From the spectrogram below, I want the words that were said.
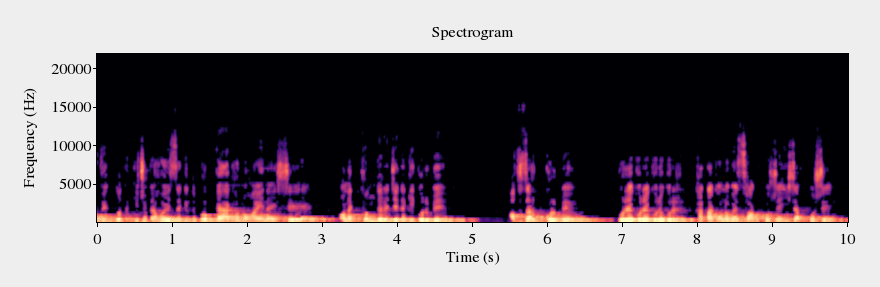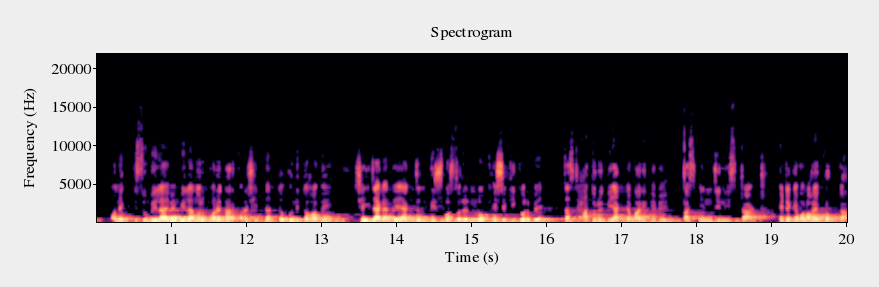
অভিজ্ঞতা কিছুটা হয়েছে, কিন্তু প্রজ্ঞা এখনও হয় নাই। সে অনেকক্ষণ ধরে যেটা কি করবে অবজার্ভ করবে, করে করে করে করে খাতা কলমে শখ কষে, হিসাব কষে অনেক কিছু মিলাইবে, মিলানোর পরে তারপরে সিদ্ধান্ত উপনীত হবে। সেই জায়গাতে একজন বিশ বছরের লোক এসে কি করবে? জাস্ট হাতুড়ি দিয়ে একটা বাড়ি দেবে। Bus engine start. এটাকে বলা হয় প্রজ্ঞা।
